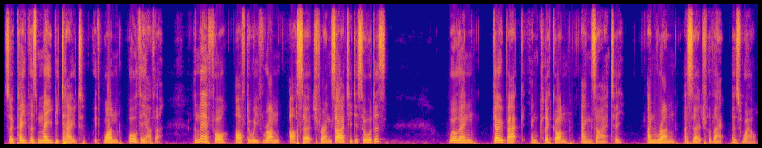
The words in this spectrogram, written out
so papers may be tagged with one or the other. And therefore, after we've run our search for anxiety disorders, we'll then go back and click on anxiety and run a search for that as well.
